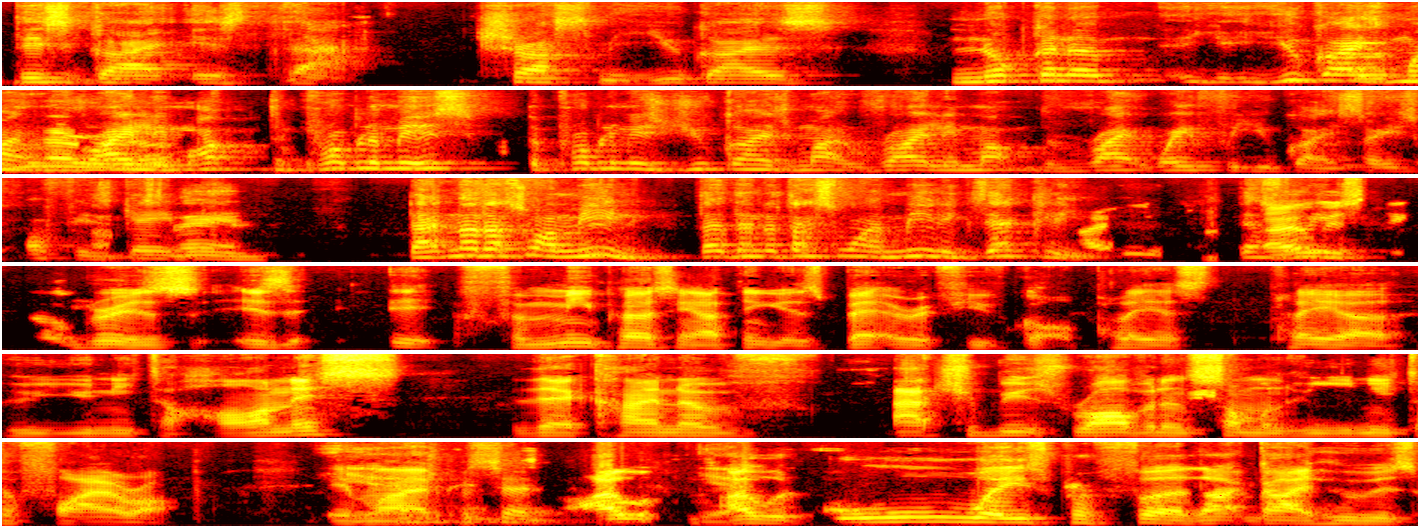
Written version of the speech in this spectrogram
This guy is that. Trust me, you guys not gonna. You guys might rile him up. The problem is, the problem is, you guys might rile him up the right way for you guys, so he's off his I'm game. Saying. That no, that's what I mean. That, that's what I mean exactly. I, I always I mean. think though, Grizz is it for me personally. I think it's better if you've got a player player who you need to harness their kind of attributes rather than someone who you need to fire up. In yeah, my 100%. opinion, I would yeah. I would always prefer that guy who is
